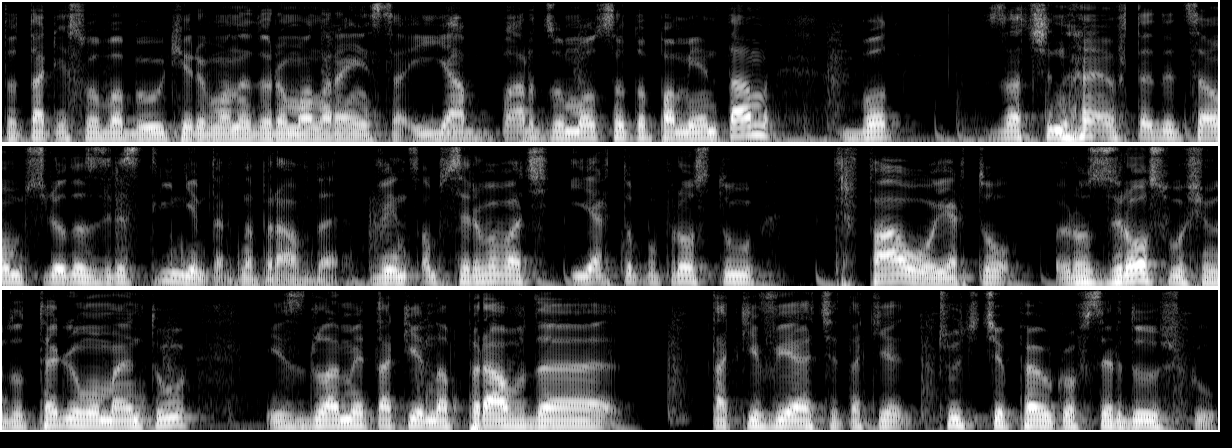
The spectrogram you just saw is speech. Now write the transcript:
to takie słowa były kierowane do Romana Reignsa i ja bardzo mocno to pamiętam, bo zaczynałem wtedy całą przygodę z wrestlingiem tak naprawdę, więc obserwować jak to po prostu trwało, jak to rozrosło się do tego momentu jest dla mnie takie naprawdę takie wiecie, takie czuć ciepełko w serduszku.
